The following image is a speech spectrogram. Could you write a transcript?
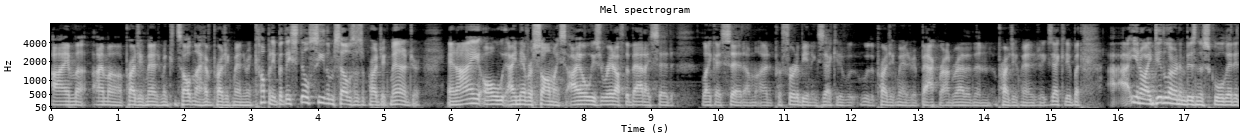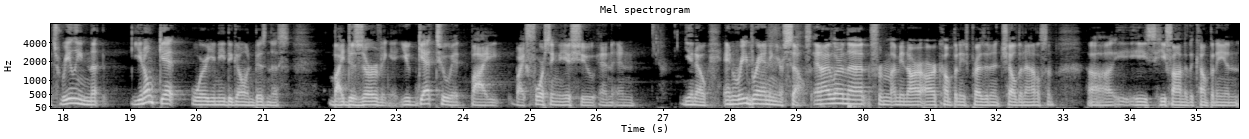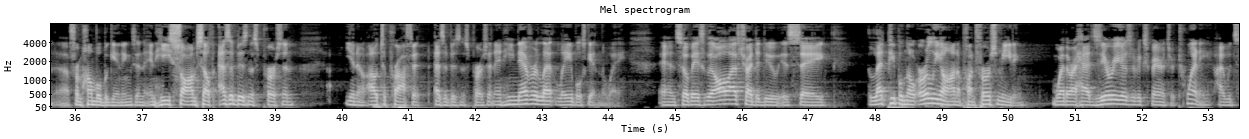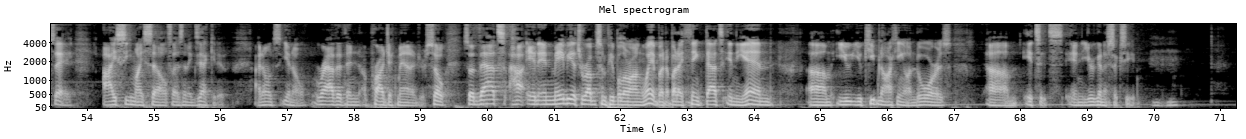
I'm a, I'm a project management consultant. I have a project management company, but they still see themselves as a project manager. And I always, I never saw myself. I always right off the bat I said, like I said, I'd prefer to be an executive with, with, a project management background rather than a project management executive. But I, you know, I did learn in business school that it's really not, you don't get where you need to go in business by deserving it. You get to it by by forcing the issue and and you know, and rebranding yourself. And I learned that from, I mean, our, our company's president, Sheldon Adelson. Uh, he's, he founded the company and uh, from humble beginnings, and, and he saw himself as a business person, you know, out to profit as a business person, and he never let labels get in the way. And so basically, all I've tried to do is say, let people know early on upon first meeting, whether I had zero years of experience or 20, I would say, I see myself as an executive. I don't, you know, rather than a project manager. So, so that's how, and, and maybe it's rubbed some people the wrong way, but, but I think that's in the end, um, you, you keep knocking on doors. Um, it's, it's, and you're going to succeed. Mm-hmm.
